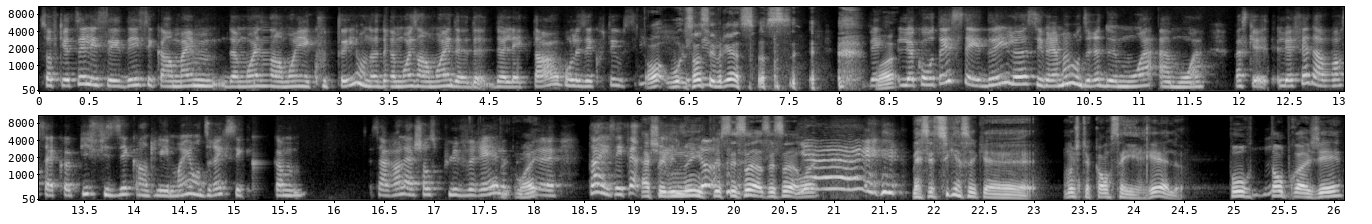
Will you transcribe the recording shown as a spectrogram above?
Sauf que, tu sais, les CD, c'est quand même de moins en moins écouté. On a de moins en moins de, de- de lecteurs pour les écouter aussi. Oh, ça, c'est vrai, ça. Fait Ouais. Le côté CD, là, c'est vraiment, on dirait, de moi à moi. Parce que le fait d'avoir sa copie physique entre les mains, on dirait que c'est comme. Ça rend la chose plus vraie. Là, plus, Ouais. euh, Tain, c'est fait! Puis c'est ça, c'est ça. ouais. Mais sais-tu qu'est-ce que moi je te conseillerais là, pour Mhm. ton projet,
